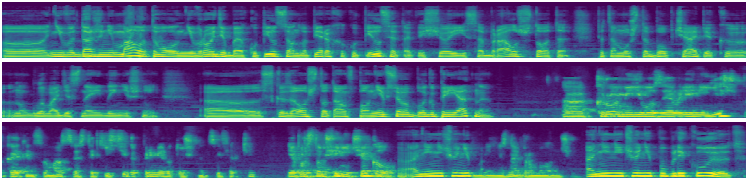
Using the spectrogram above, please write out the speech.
не, даже не мало того, он не вроде бы окупился, он, во-первых, окупился, так еще и собрал что-то, потому что Боб Чапик, э, ну, глава Дисней нынешний, э, сказал, что там вполне все благоприятно. А кроме его заявлений, есть какая-то информация, статистика, к примеру, точно циферки? Я просто вообще не чекал. Они ничего не... Я не знаю про Муланча. Они ничего не публикуют.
